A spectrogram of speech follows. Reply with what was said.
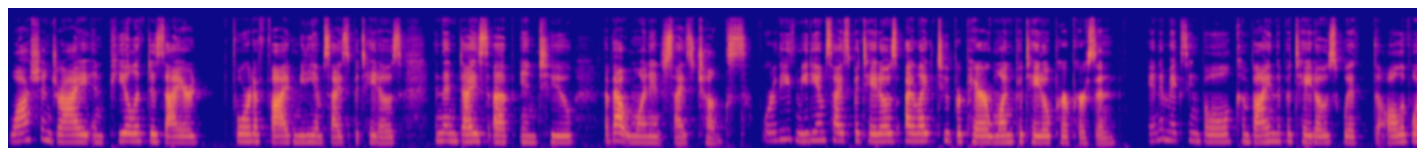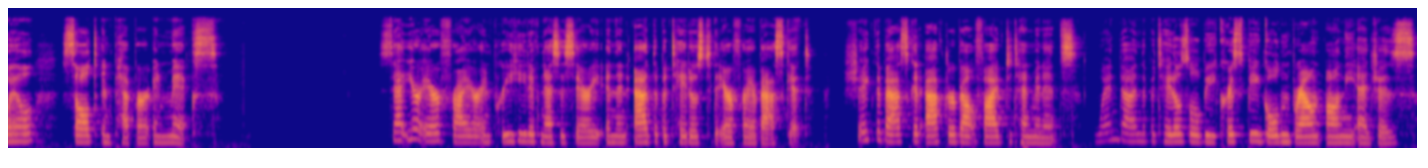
Wash and dry and peel if desired four to five medium sized potatoes and then dice up into about one inch sized chunks. For these medium sized potatoes, I like to prepare one potato per person. In a mixing bowl, combine the potatoes with the olive oil, salt, and pepper and mix. Set your air fryer and preheat if necessary, and then add the potatoes to the air fryer basket. Shake the basket after about 5 to 10 minutes. When done, the potatoes will be crispy golden brown on the edges.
